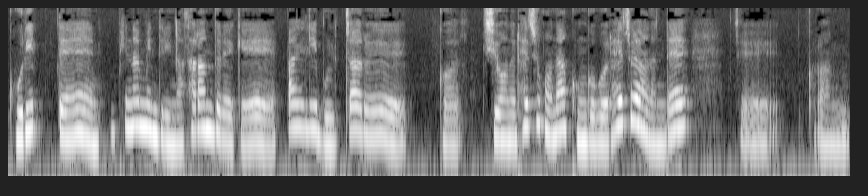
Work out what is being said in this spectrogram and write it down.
고립된 피난민들이나 사람들에게 빨리 물자를 그 지원을 해주거나 공급을 해줘야 하는데 이제 그런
